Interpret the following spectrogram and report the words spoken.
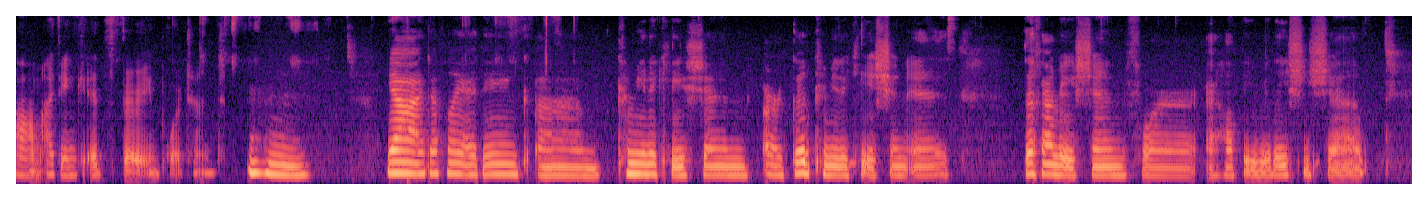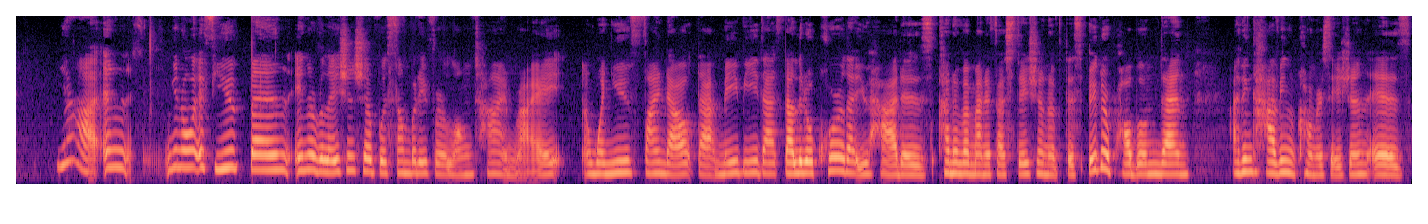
Um, I think it's very important. Mm-hmm. Yeah, definitely. I think um, communication or good communication is the foundation for a healthy relationship. Yeah, and you know, if you've been in a relationship with somebody for a long time, right? And when you find out that maybe that, that little quarrel that you had is kind of a manifestation of this bigger problem, then I think having a conversation is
